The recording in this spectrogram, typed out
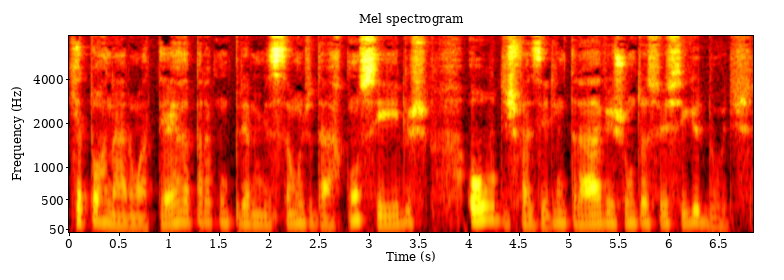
retornaram à Terra para cumprir a missão de dar conselhos ou desfazer entraves junto a seus seguidores.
